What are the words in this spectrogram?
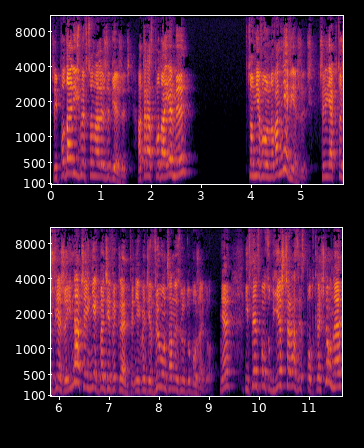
Czyli podaliśmy, w co należy wierzyć. A teraz podajemy, w co nie wolno wam nie wierzyć. Czyli jak ktoś wierzy inaczej, niech będzie wyklęty, niech będzie wyłączony z ludu Bożego. Nie? I w ten sposób jeszcze raz jest podkreślone,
